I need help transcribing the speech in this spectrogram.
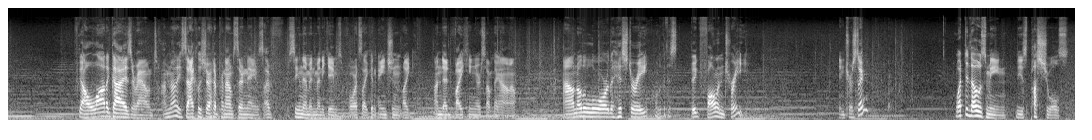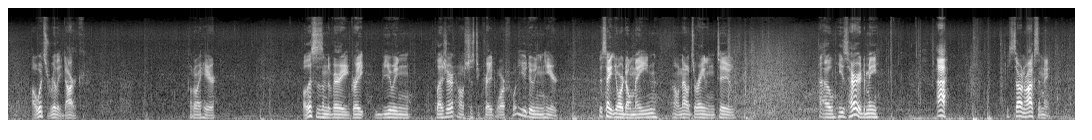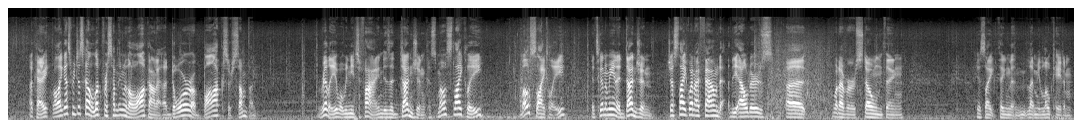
We've got a lot of guys around. I'm not exactly sure how to pronounce their names. I've seen them in many games before. It's like an ancient, like, undead Viking or something. I don't know. I don't know the lore, the history. Oh, look at this big fallen tree. Interesting. What do those mean, these pustules? Oh, it's really dark. What do I hear? Well, this isn't a very great viewing pleasure. Oh, it's just a Greydwarf. What are you doing in here? This ain't your domain. Oh, now it's raining, too. Uh-oh, he's heard me. Ah! He's throwing rocks at me. Okay, well, I guess we just gotta look for something with a lock on it. A door, a box, or something really what we need to find is a dungeon, because most likely, most likely, it's to be in a dungeon. Just like when I found the Elder's, uh, whatever, stone thing. His, like, thing that let me locate him.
